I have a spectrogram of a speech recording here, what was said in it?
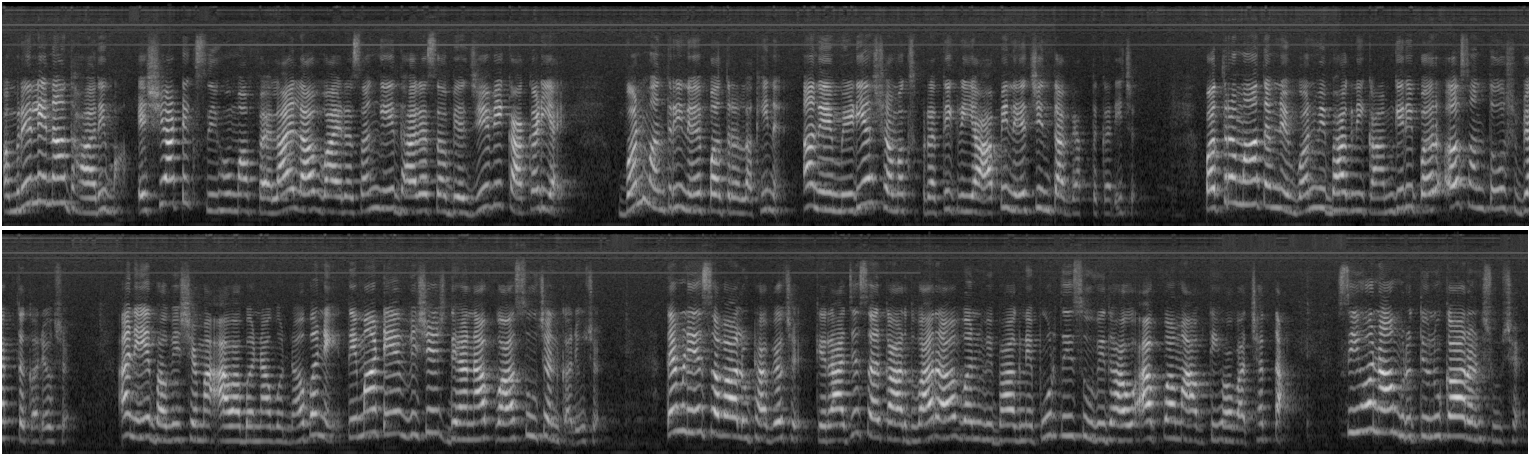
અમરેલીના ધારીમાં એશિયાટિક સિંહોમાં ફેલાયેલા વાયરસ અંગે ધારાસભ્ય જેવી કાકડિયાએ વન મંત્રીને પત્ર લખીને અને મીડિયા સમક્ષ પ્રતિક્રિયા આપીને ચિંતા વ્યક્ત કરી છે. પત્રમાં તેમણે વન વિભાગની કામગીરી પર અસંતોષ વ્યક્ત કર્યો છે અને ભવિષ્યમાં આવા બનાવો ન બને તે માટે વિશેષ ધ્યાન આપવા સૂચન કર્યું છે. તેમણે સવાલ ઉઠાવ્યો છે કે રાજ્ય સરકાર દ્વારા વન વિભાગને પૂરતી સુવિધાઓ આપવામાં આવતી હોવા છતાં સિંહોના મૃત્યુનું કારણ શું છે?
